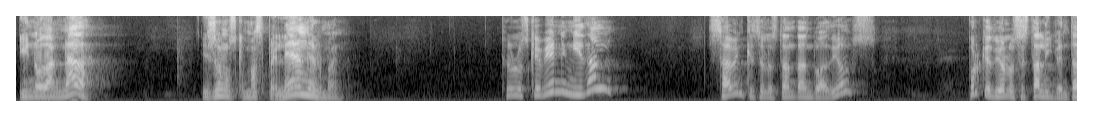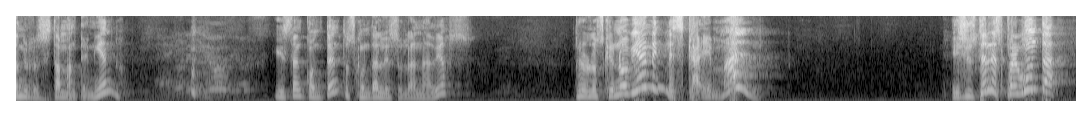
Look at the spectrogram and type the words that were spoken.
y no dan nada. Y son los que más pelean, hermano. Pero los que vienen y dan, saben que se lo están dando a Dios. Porque Dios los está alimentando y los está manteniendo. Y están contentos con darle su lana a Dios. Pero los que no vienen les cae mal. Y si usted les pregunta,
